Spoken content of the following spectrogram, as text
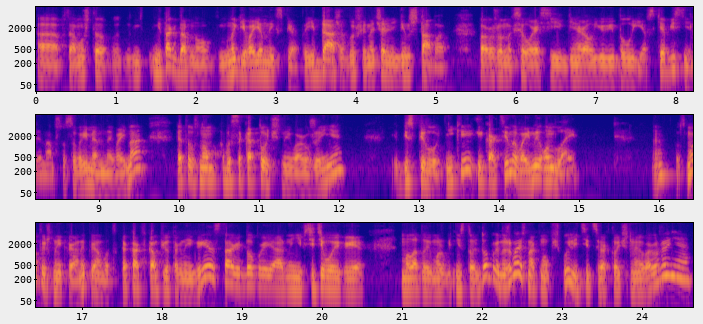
Э, потому что не так давно многие военные эксперты и даже бывший начальник генштаба Вооруженных сил России генерал Юрий Балуевский объяснили нам, что современная война – это в основном высокоточные вооружения, беспилотники и картина войны онлайн. Да? Вот смотришь на экран, и прям вот как, как в компьютерной игре старой, доброй, а ныне в сетевой игре молодой, может быть, не столь добрый, нажимаешь на кнопочку, и летит сверхточное вооружение.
